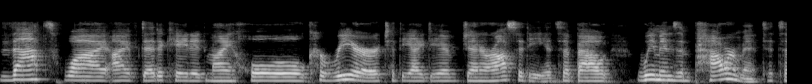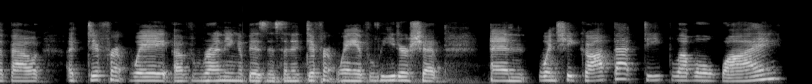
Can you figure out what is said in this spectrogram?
that's why I've dedicated my whole career to the idea of generosity. It's about women's empowerment. It's about a different way of running a business and a different way of leadership. And when she got that deep level why,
